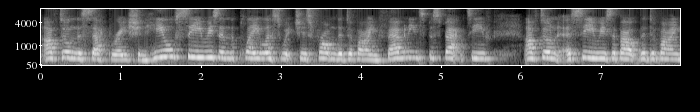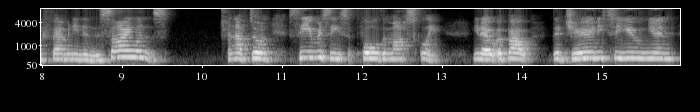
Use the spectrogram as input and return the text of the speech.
I've done the Separation Heal series in the playlist, which is from the Divine Feminine's perspective. I've done a series about the Divine Feminine and the silence. And I've done series for the masculine, you know, about the journey to union,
